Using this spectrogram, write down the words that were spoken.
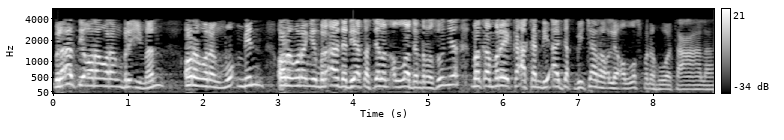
Berarti orang-orang beriman, orang-orang mukmin, orang-orang yang berada di atas jalan Allah dan Rasulnya, maka mereka akan diajak bicara oleh Allah Subhanahu Wa Taala.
